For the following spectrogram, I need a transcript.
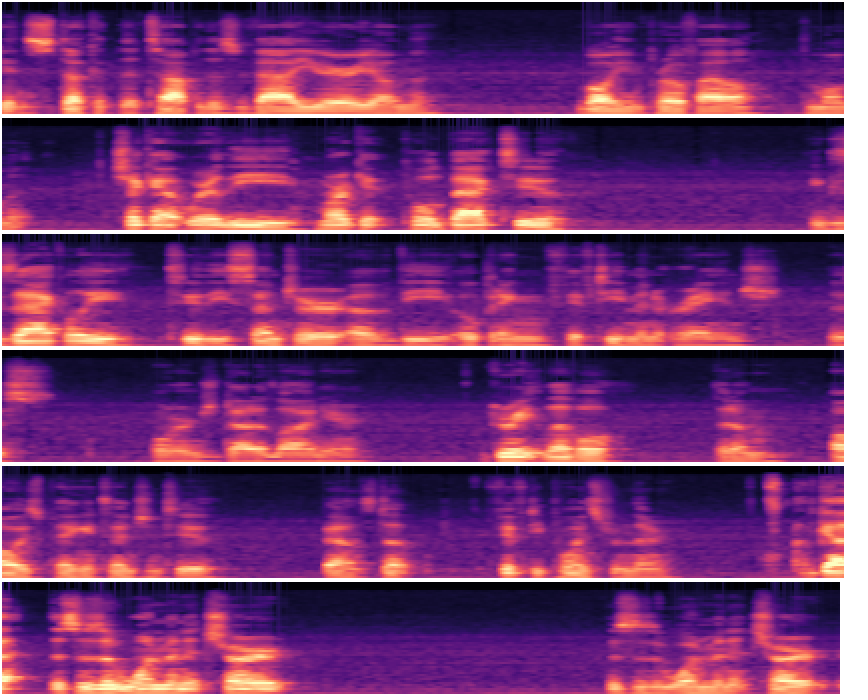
Getting stuck at the top of this value area on the volume profile at the moment. Check out where the market pulled back to exactly to the center of the opening 15 minute range. This orange dotted line here. Great level that I'm always paying attention to. Bounced up 50 points from there. I've got, this is a one minute chart. This is a one minute chart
